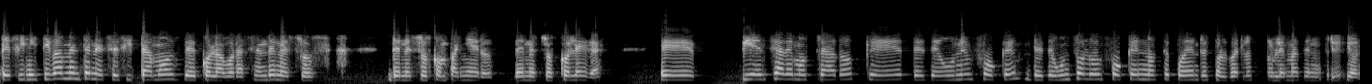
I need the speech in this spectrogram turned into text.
Definitivamente necesitamos de colaboración de nuestros de nuestros compañeros, de nuestros colegas. Eh, bien se ha demostrado que desde un enfoque, desde un solo enfoque, no se pueden resolver los problemas de nutrición.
